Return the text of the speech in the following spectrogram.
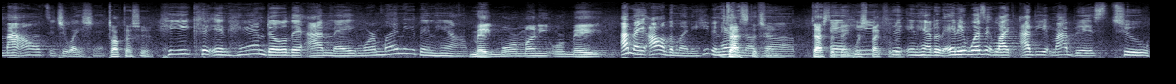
my own situation. Talk that shit. He couldn't handle that I made more money than him. Made more money or made I made all the money. He didn't have That's no the thing. job. That's the and thing, He respectfully. couldn't handle it, and it wasn't like I did my best to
